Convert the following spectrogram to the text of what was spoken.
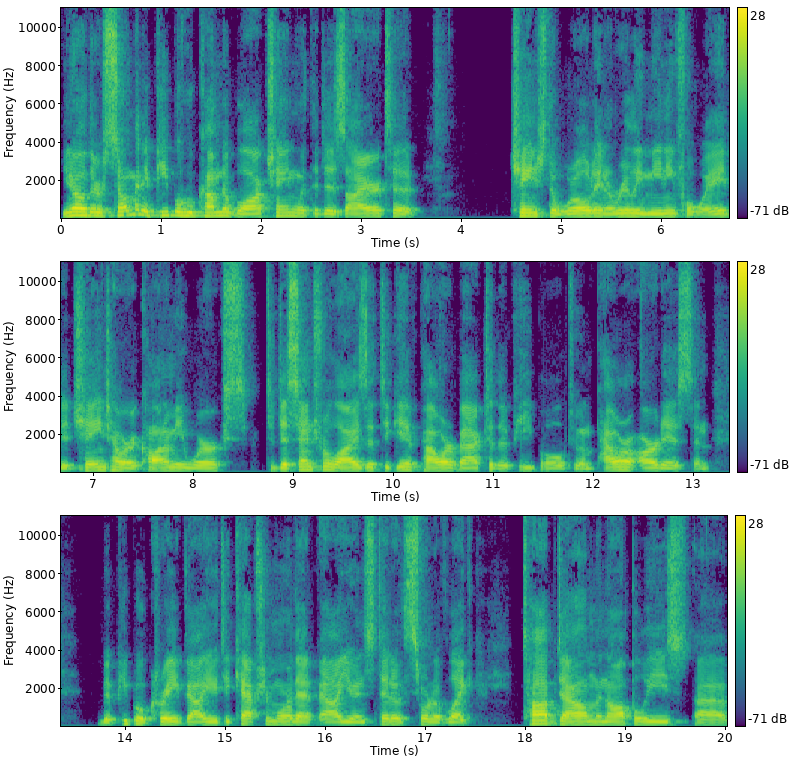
you know there's so many people who come to blockchain with the desire to change the world in a really meaningful way to change how our economy works to decentralize it, to give power back to the people, to empower artists and the people create value, to capture more of that value instead of sort of like top down monopolies, uh,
